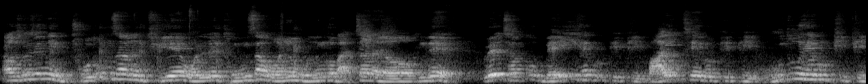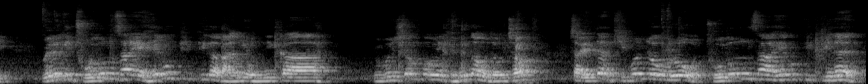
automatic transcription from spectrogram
아 선생님 조동사는 뒤에 원래 동사 원형 오는 거 맞잖아요. 근데 왜 자꾸 may have pp, might have pp, would have pp 왜 이렇게 조동사에 have pp가 많이 옵니까? 이번 시험 범위에 계속 나오죠. 그쵸? 자 일단 기본적으로 조동사 have pp는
